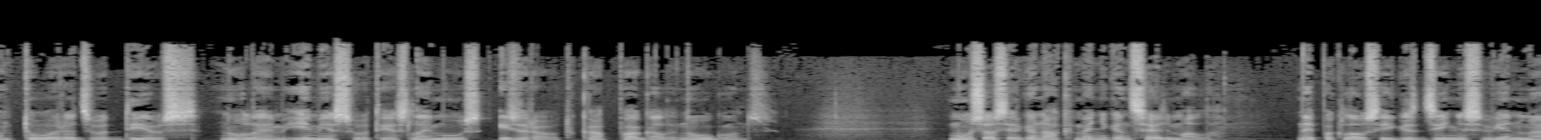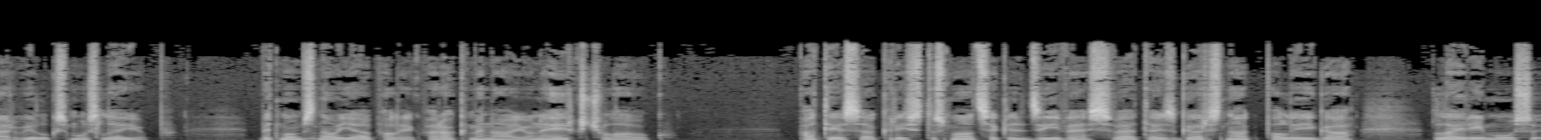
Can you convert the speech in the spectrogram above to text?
Un to redzot, Dievs nolēma iemiesoties, lai mūs izrautu kā pagali no uguns. Mūsos ir gan akmeņi, gan ceļmala. Nepaklausīgas dziņas vienmēr vilks mūs lejup, bet mums nav jāpaliek par akmenāju un ērkšķu lauku. Patiesā Kristus mācekļa dzīvē svētais gars nāk palīgā, lai arī mūsu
